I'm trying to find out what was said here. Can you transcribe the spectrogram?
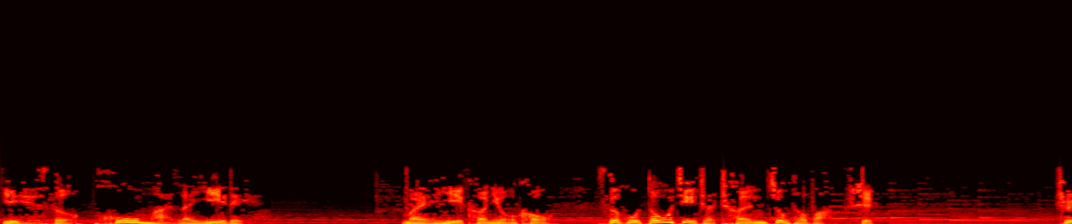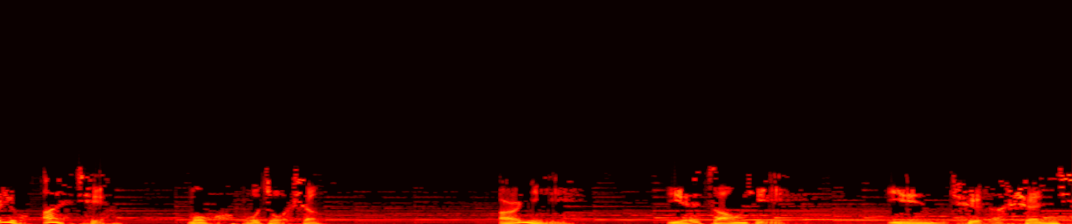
夜色铺满了衣领，每一颗纽扣似乎都记着陈旧的往事，只有爱情默不作声，而你也早已隐去了身形。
